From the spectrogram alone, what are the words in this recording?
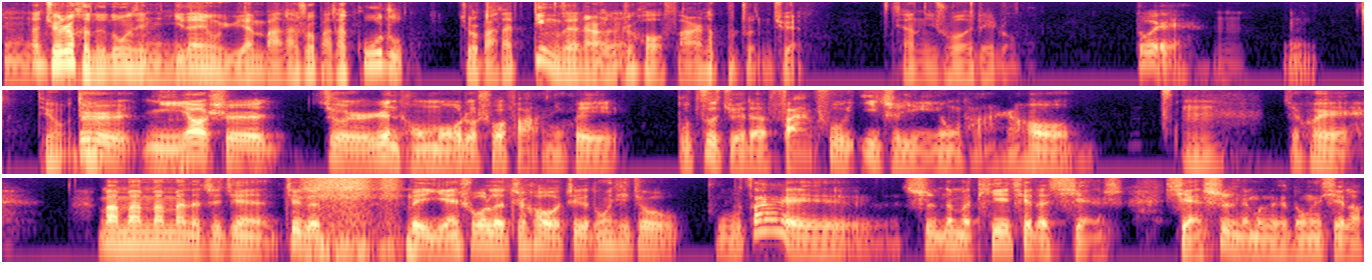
嗯。但确实很多东西，你一旦用语言把它说把它箍住，就是把它定在那儿了之嗯后，反而它不准确。像你说的这种，对，嗯嗯。挺就是你要是就是认同某种说法，你会不自觉的反复一直引用它，然后嗯。就会慢慢慢慢的这件这个被言说了之后，这个东西就不再是那么贴切的显示显示那么个东西了，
